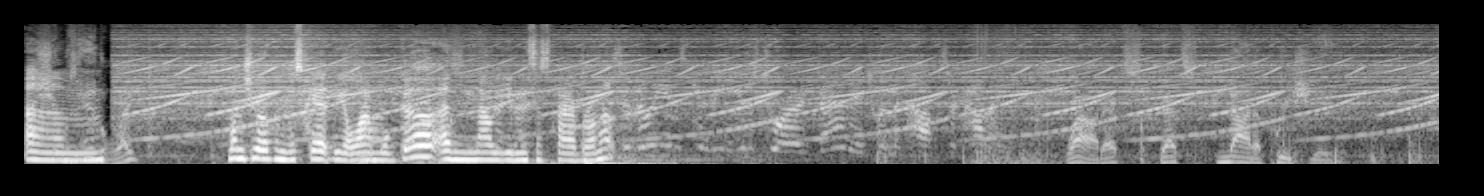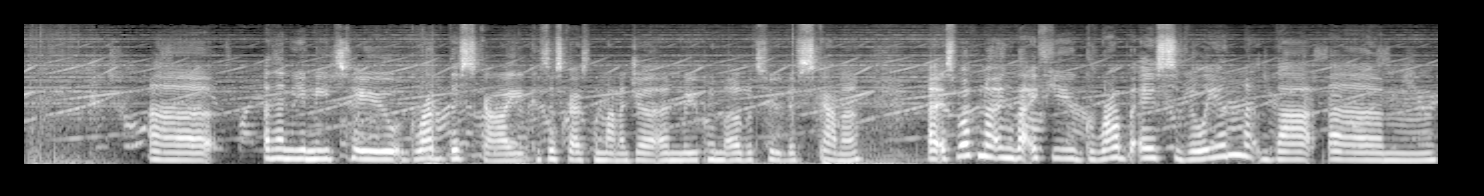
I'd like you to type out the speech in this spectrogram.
Um, once you open this gate, the alarm will go, and now you need to tie everyone up. Civilians can be used to our advantage when the cops are coming. Wow, that's that's not appreciated. Uh, and then you need to grab this guy, because this guy's the manager, and move him over to this scanner. Uh, it's worth noting that if you grab a civilian that um,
